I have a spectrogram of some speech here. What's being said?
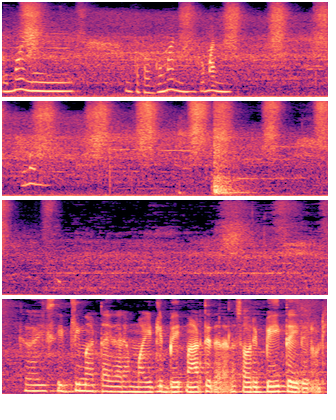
Good morning. Ito pa. Good morning. Guys idli ಮಾಡ್ತಾ ಇದ್ದಾರೆ ಅಮ್ಮ ಇಡ್ಲಿ ಬೇ ಮಾಡ್ತಿದ್ದಾರಲ್ಲ ಸಾರಿ ಬೇಯ್ತಾ ಇದೆ ನೋಡಿ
